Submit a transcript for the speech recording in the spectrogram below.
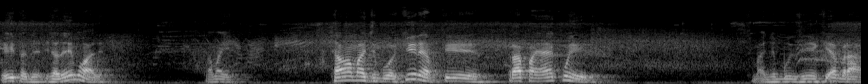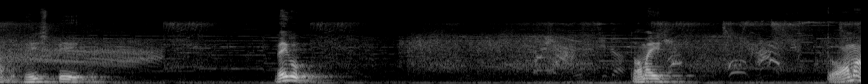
Eita, já dei mole. Calma aí. Chama o Majin Buu aqui, né? Porque pra apanhar é com ele. Esse Majin aqui é brabo. Respeito. Vem, Goku. Toma aí. Toma.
